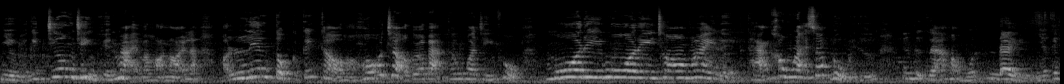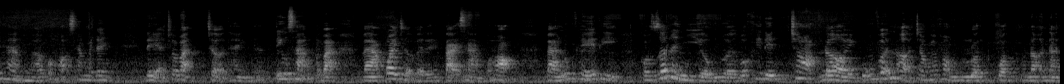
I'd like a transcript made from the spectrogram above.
nhiều những cái chương trình khuyến mại và họ nói là họ liên tục kích cầu, họ hỗ trợ cho các bạn thông qua chính phủ mua đi mua đi cho vay rồi tháng không lãi suất đủ mọi thứ. Nhưng thực ra họ muốn đẩy những cái hàng hóa của họ sang bên đây để cho bạn trở thành tiêu sản của bạn và quay trở về tài sản của họ. Và lúc thế thì có rất là nhiều người có khi đến chọn đời cũng vẫn ở trong cái vòng luật quật nợ nần.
